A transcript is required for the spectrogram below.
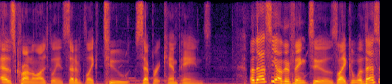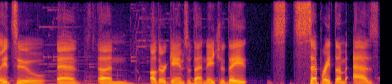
as chronologically instead of like two separate campaigns. But that's the other thing too. Is like with SA2 and and other games of that nature, they separate them as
